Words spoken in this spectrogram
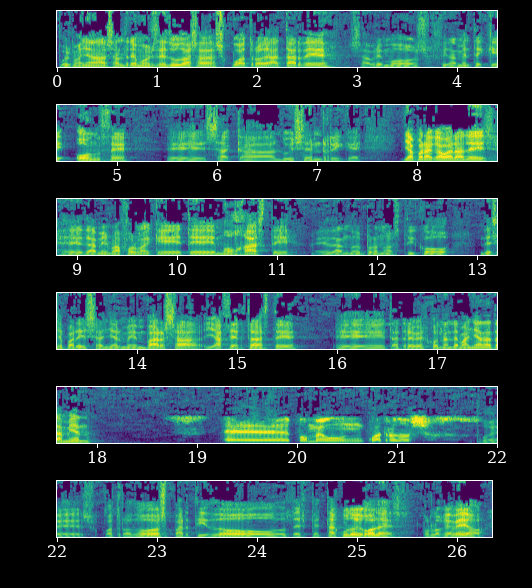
Pues mañana saldremos de dudas a las 4 de la tarde. Sabremos finalmente qué 11 eh, saca Luis Enrique. Ya para acabar, Alex, eh, de la misma forma que te mojaste eh, dando el pronóstico de ese Paris Saint Germain Barça y acertaste, ¿te atreves con el de mañana también? ponme un 4-2. Pues 4-2, partido de espectáculo y goles, por lo que veo.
